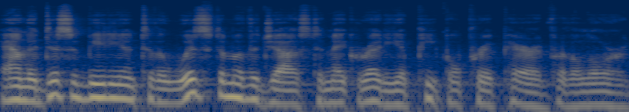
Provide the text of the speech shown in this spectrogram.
and the disobedient to the wisdom of the just, to make ready a people prepared for the Lord.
